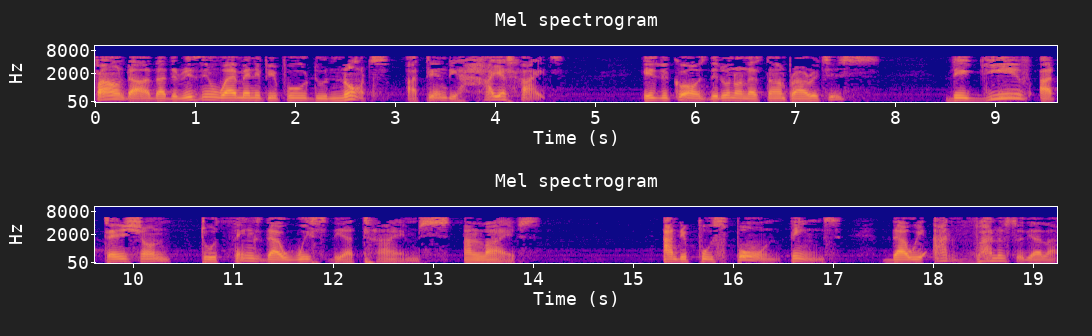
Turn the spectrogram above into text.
found out that the reason why many people do not attain the highest heights is because they don't understand priorities. They give attention to things that waste their times and lives. And they postpone things that will add values to their lives.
